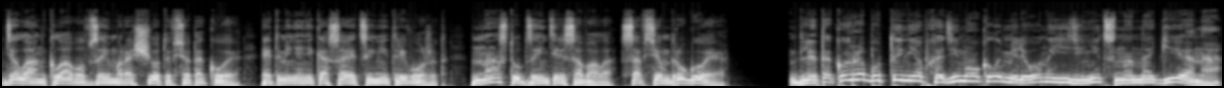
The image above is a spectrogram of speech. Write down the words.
Дела анклава, взаиморасчеты, все такое. Это меня не касается и не тревожит. Нас тут заинтересовало совсем другое». «Для такой работы необходимо около миллиона единиц наногена».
